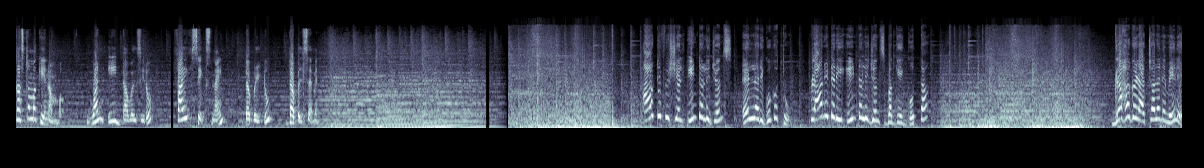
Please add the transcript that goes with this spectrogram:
Customer care number 1800 569 2277. Artificial intelligence ಎಲ್ಲರಿಗೂ ಗೊತ್ತು. ಪ್ಲಾನೆಟರಿ ಇಂಟೆಲಿಜೆನ್ಸ್ ಬಗ್ಗೆ ಗೊತ್ತಾ? ಗ್ರಹಗಳ ಚಲನೆ ಮೇಲೆ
